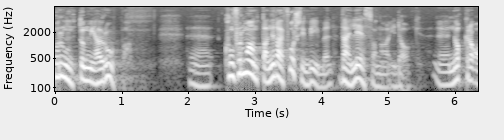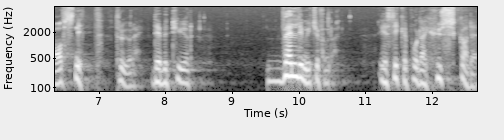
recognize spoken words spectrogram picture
og rundt om i Europa. Eh, konfirmantene de får sin bibel. De leser den i dag. Eh, noen avsnitt, tror jeg. Det betyr veldig mye for dem. Jeg er sikker på at de husker det.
